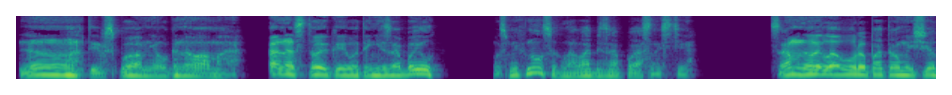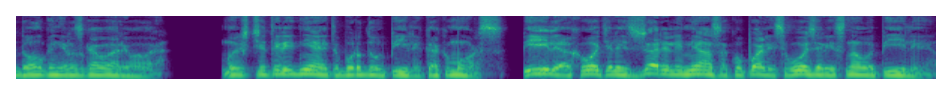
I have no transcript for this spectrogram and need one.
«Ну, ты вспомнил гнома. А настойка его ты не забыл?» — усмехнулся глава безопасности. Со мной Лаура потом еще долго не разговаривала. Мы ж четыре дня эту бурду пили, как морс. Пили, охотились, жарили мясо, купались в озере и снова пили.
